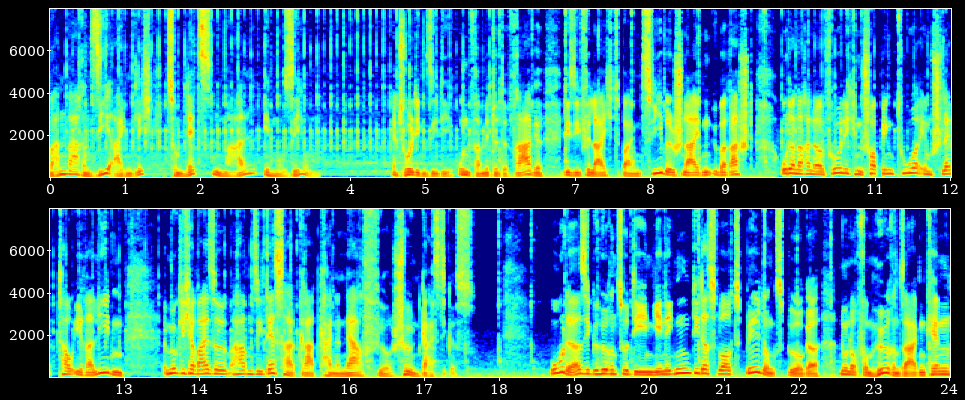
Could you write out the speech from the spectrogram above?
Wann waren Sie eigentlich zum letzten Mal im Museum? Entschuldigen Sie die unvermittelte Frage, die Sie vielleicht beim Zwiebelschneiden überrascht oder nach einer fröhlichen Shoppingtour im Schlepptau Ihrer Lieben. Möglicherweise haben Sie deshalb gerade keinen Nerv für Schöngeistiges. Oder Sie gehören zu denjenigen, die das Wort Bildungsbürger nur noch vom Hörensagen kennen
